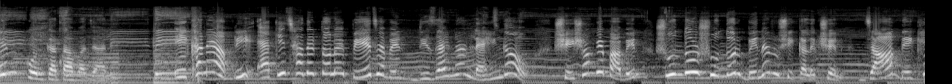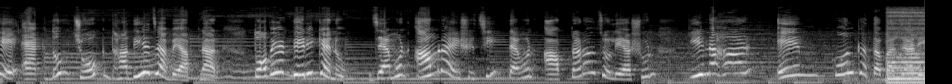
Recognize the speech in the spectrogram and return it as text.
এম কলকাতা বাজারে। এখানে আপনি একই ছাদের তলায় পেয়ে যাবেন ডিজাইনার লেহেঙ্গাও। সেই সঙ্গে পাবেন সুন্দর সুন্দর বেনারসি কালেকশন, যা দেখে একদম চোখ ধাঁধিয়ে যাবে আপনার। তবে আর দেরি কেন? যেমন আমরা এসেছি, তেমন আপনারাও চলে আসুন কিনাহার এম কলকাতা বাজারে।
